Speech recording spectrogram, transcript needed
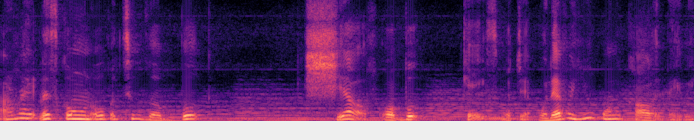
All right, let's go on over to the book shelf or book case, whatever you want to call it, baby.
